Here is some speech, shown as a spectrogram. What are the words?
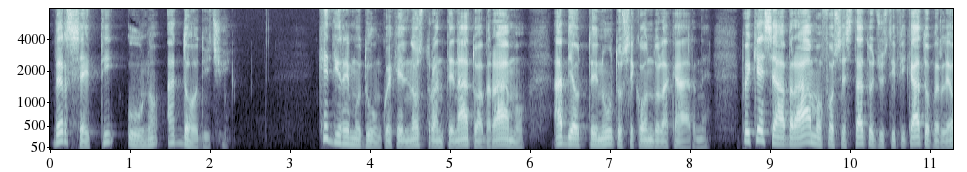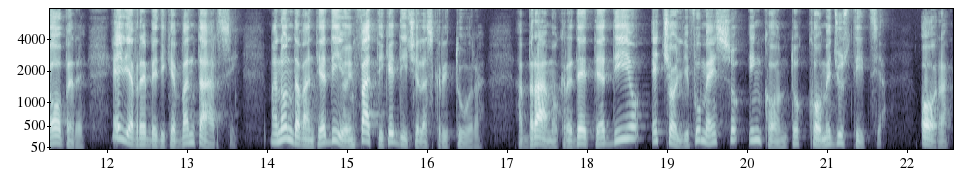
versetti 1 a 12. Che diremo dunque che il nostro antenato Abramo abbia ottenuto secondo la carne? Poiché se Abramo fosse stato giustificato per le opere, egli avrebbe di che vantarsi, ma non davanti a Dio. Infatti, che dice la scrittura? Abramo credette a Dio e ciò gli fu messo in conto come giustizia. Ora,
